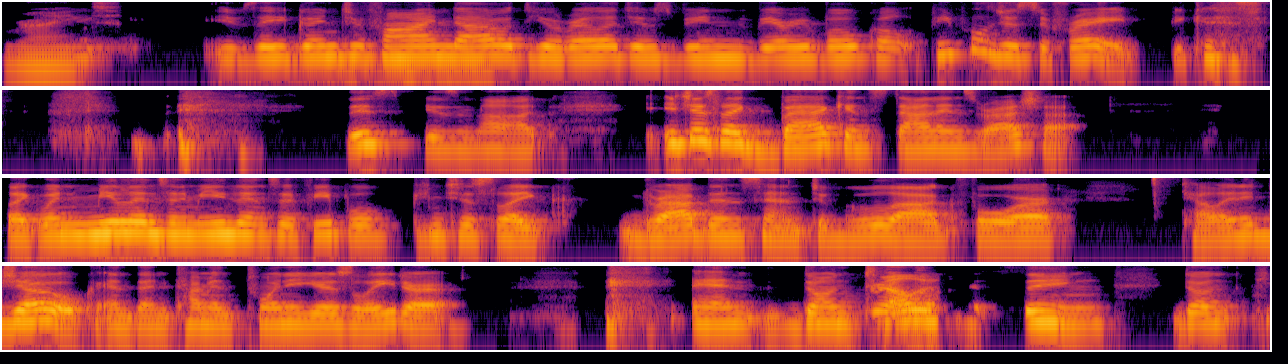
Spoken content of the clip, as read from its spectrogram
Right. If they're going to find out your relatives being very vocal people just afraid because this is not it's just like back in stalin's russia. Like when millions and millions of people been just like grabbed and sent to gulag for telling a joke and then coming 20 years later and don't tell really? anything don't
